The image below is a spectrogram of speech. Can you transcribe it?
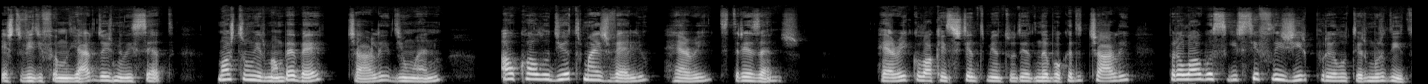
Este vídeo familiar, de 2007, mostra um irmão bebê, Charlie, de um ano, ao colo de outro mais velho, Harry, de 3 anos. Harry coloca insistentemente o dedo na boca de Charlie para logo a seguir se afligir por ele o ter mordido.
